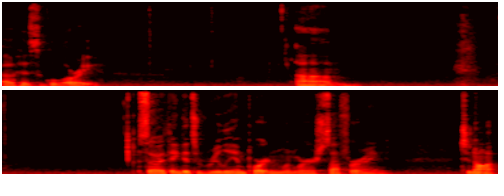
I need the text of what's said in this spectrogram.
of His glory. Um, so I think it's really important when we're suffering to not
